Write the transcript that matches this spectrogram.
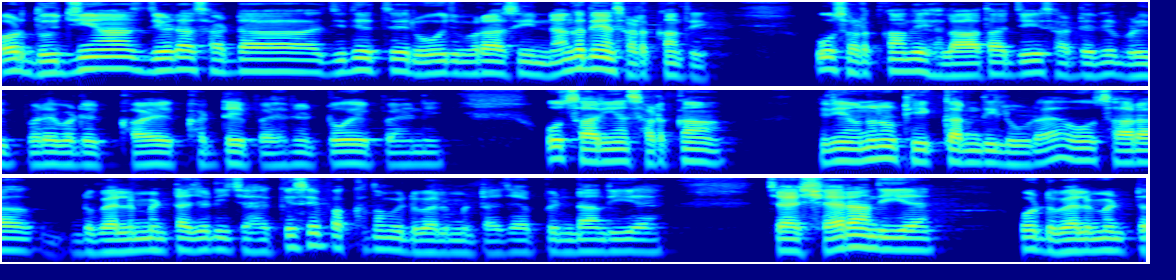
ਔਰ ਦੂਜੀਆਂ ਜਿਹੜਾ ਸਾਡਾ ਜਿਹਦੇ ਤੇ ਰੋਜ਼ਮਰਾ ਅਸੀਂ ਲੰਘਦੇ ਹਾਂ ਸੜਕਾਂ ਤੇ ਉਹ ਸੜਕਾਂ ਦੇ ਹਾਲਾਤ ਅੱਜ ਇਹ ਸਾਡੇ ਨੇ ਬੜੀ ਬੜੇ ਬੜੇ ਖਾਏ ਖੱਡੇ ਪਏ ਨੇ ਟੋਏ ਪਏ ਨੇ। ਉਹ ਸਾਰੀਆਂ ਸੜਕਾਂ ਜਿਹੜੀਆਂ ਉਹਨਾਂ ਨੂੰ ਠੀਕ ਕਰਨ ਦੀ ਲੋੜ ਹੈ ਉਹ ਸਾਰਾ ਡਿਵੈਲਪਮੈਂਟ ਹੈ ਜਿਹੜੀ ਚਾਹੇ ਕਿਸੇ ਪੱਖ ਤੋਂ ਵੀ ਡਿਵੈਲਪਮੈਂਟ ਹੈ ਚਾਹੇ ਪਿੰਡਾਂ ਦੀ ਹੈ ਚਾਹੇ ਸ਼ਹਿਰਾਂ ਦੀ ਹੈ ਉਹ ਡਿਵੈਲਪਮੈਂਟ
